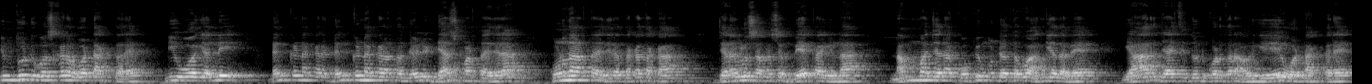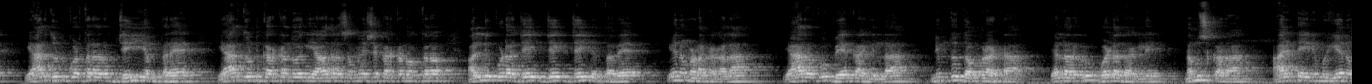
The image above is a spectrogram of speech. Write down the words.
ನಿಮ್ಮ ದುಡ್ಡುಗೋಸ್ಕರ ಓಟ್ ಹಾಕ್ತಾರೆ. ನೀವು ಹೋಗಿ ಅಲ್ಲಿ ಡಂಕಣ್ಣಕರ ಡಂಕಣ್ಣಕರ ಅಂತ ಹೇಳಿ ಡ್ಯಾನ್ಸ್ ಮಾಡ್ತಾ ಇದ್ದೀರಾ, ಕುಣಿದಾಡ್ತಾ ಇದ್ದೀರಾ, ತಕ ತಕ. ಜನಗಳು ಸಮಸ್ಯೆ ಬೇಕಾಗಿಲ್ಲ. ನಮ್ಮ ಜನ ಕೊಪ್ಪಿ ಮುಂಡತವು ಹಂಗೆ ಅದಾವೆ. ಯಾರು ಜಾಸ್ತಿ ದುಡ್ಡು ಕೊಡ್ತಾರೆ ಅವ್ರಿಗೆ ಓಟ್ ಹಾಕ್ತಾರೆ. ಯಾರು ದುಡ್ಡು ಕೊಡ್ತಾರೆ ಅವ್ರಿಗೆ ಜೈ ಅಂತಾರೆ. ಯಾರು ದುಡ್ಡು ಕರ್ಕೊಂಡು ಹೋಗಿ ಯಾವ್ದಾರ ಸಮಸ್ಯೆ ಕರ್ಕೊಂಡು ಹೋಗ್ತಾರೋ ಅಲ್ಲಿ ಕೂಡ ಜೈ ಜೈ ಜೈ ಅಂತವೆ. ಏನು ಮಾಡೋಕ್ಕಾಗಲ್ಲ. ಯಾರಿಗೂ ಬೇಕಾಗಿಲ್ಲ ನಿಮ್ಮದು ದೊಂಬರಾಟ ಎಲ್ಲರಿಗೂ ಒಳ್ಳೆಯದಾಗಲಿ ನಮಸ್ಕಾರ. ಆರ್ ಟಿ ಐ ನಿಮಗೇನು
